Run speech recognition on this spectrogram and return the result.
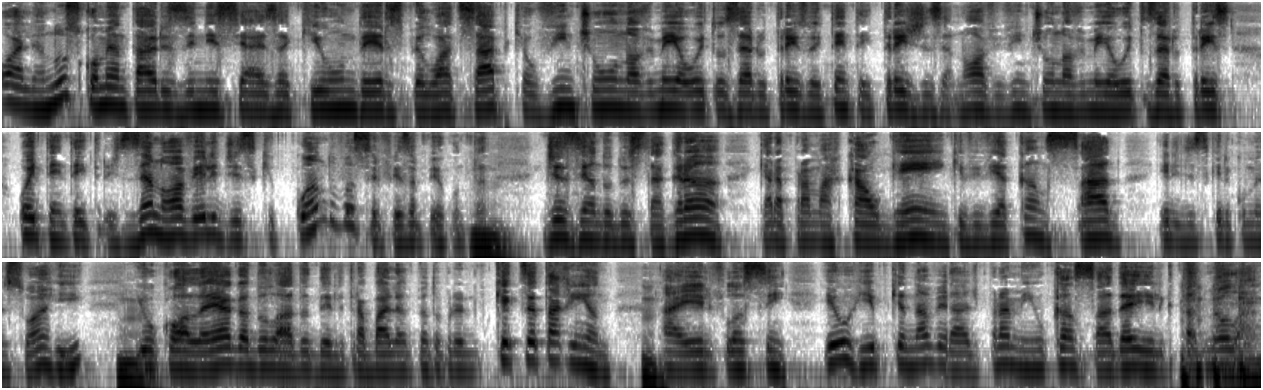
Olha, nos comentários iniciais aqui, um deles pelo WhatsApp, que é o 21 96803 8319, 21 96803 8319, ele disse que quando você fez a pergunta hum. dizendo do Instagram, que era para marcar alguém que vivia cansado, ele disse que ele começou a rir hum. e o colega do lado dele trabalhando perguntou para ele: "Por que que você está rindo?" Hum. Aí ele falou assim: "Eu ri porque na verdade para mim o cansado é ele que está do meu lado."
